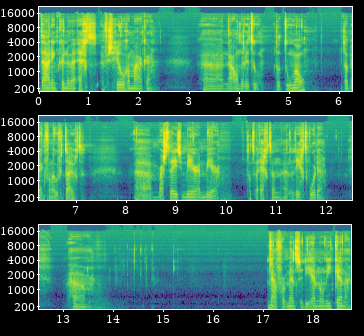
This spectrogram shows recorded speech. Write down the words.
daarin kunnen we echt een verschil gaan maken uh, naar anderen toe. Dat doen we al. Daar ben ik van overtuigd. Uh, maar steeds meer en meer. Dat we echt een, een licht worden. Um, nou, voor mensen die Hem nog niet kennen.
